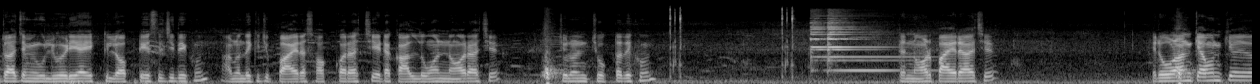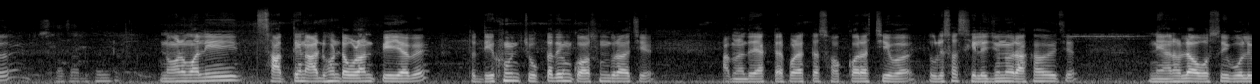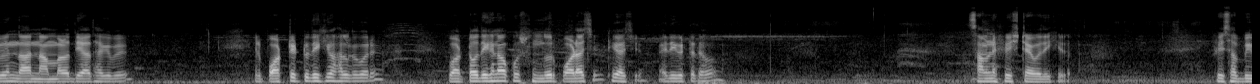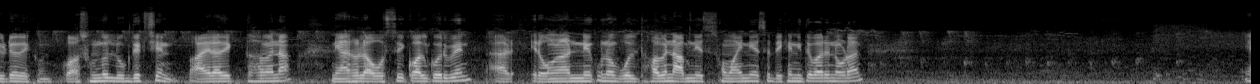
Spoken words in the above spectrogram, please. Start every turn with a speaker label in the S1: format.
S1: বন্ধু আজ আমি উলবেড়িয়া একটি লফটে এসেছি দেখুন। আপনাদের কিছু পায়রা শখ করাচ্ছি এটা কালদোয়ান নর আছে। চলুন চোখটা দেখুন। এটা নর পায়রা আছে। এর ওড়ান কেমন কী হয় দাদা?
S2: সাত আট ঘণ্টা।
S1: নর্মালি সাত থেকে আট ঘণ্টা ওড়ান পেয়ে যাবে। তো দেখুন চোখটা দেখুন কত সুন্দর আছে। আপনাদের একটার পর একটা শখ করাচ্ছি এবার। এগুলো সব সেলের জন্য রাখা হয়েছে। নেওয়ার হলে অবশ্যই বলবেন তার নাম্বারও দেওয়া থাকবে। এর পটটা একটু দেখিও হালকা করে। পটটাও দেখে নাও, খুব সুন্দর পট আছে, ঠিক আছে? এদিকেরটা দেখো। সামনে একবার দেখিয়ে দাও। ফেস অফ বিউটিও দেখুন। কত সুন্দর লুক দেখছেন? পায়রা দেখতে হবে না। নেওয়ার হলে অবশ্যই কল করবেন। আর এর ওনার নিয়ে কোনো বলতে হবে না। আপনি সময় নিয়ে এসে দেখে নিতে পারেন ওড়ান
